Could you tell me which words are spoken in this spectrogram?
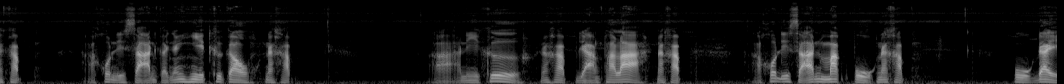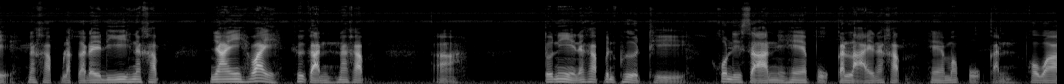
นะครับอ่าคนอีสานก็ยังฮีตคือเก่านะครับอันนี้คือนะครับยางพารานะครับอ่าคนอีสานมักปลูกนะครับ ปลูกได้นะครับแล้วก็ได้ดีนะครับใหญ่ไว้คือกันนะครับตัวนี้นะครับเป็นพืชที่ คนอีสานนี่แห่ปลูกกันหลายนะครับแห่มาปลูกกัน เพราะว่า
